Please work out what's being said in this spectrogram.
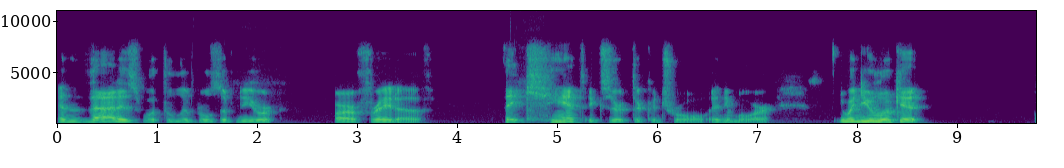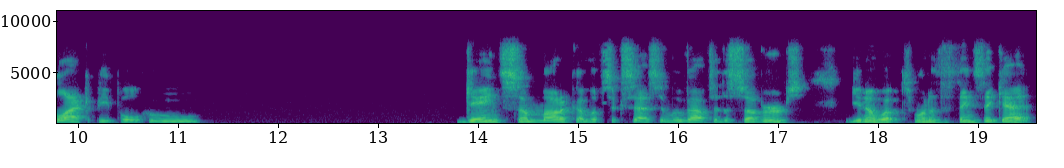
and that is what the liberals of New York are afraid of they can't exert their control anymore. When you look at black people who gain some modicum of success and move out to the suburbs, you know what's one of the things they get?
